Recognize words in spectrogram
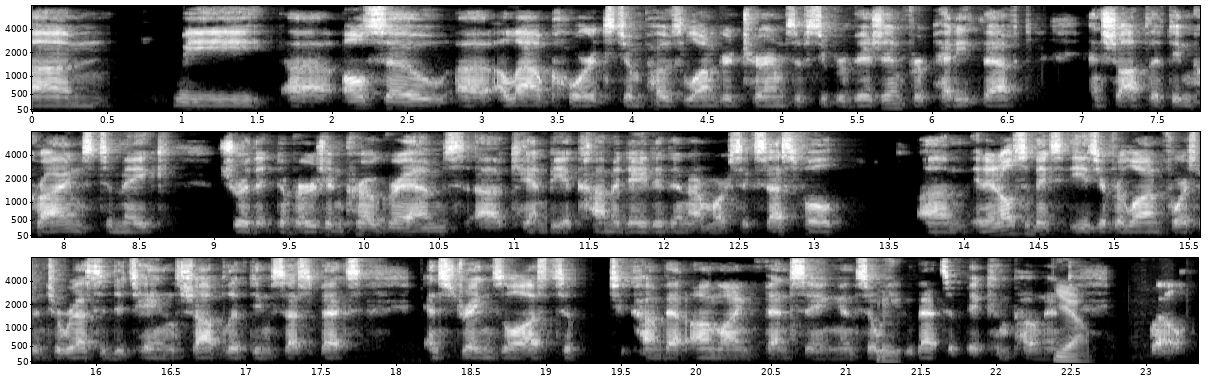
Um, we uh, also uh, allow courts to impose longer terms of supervision for petty theft and shoplifting crimes to make sure that diversion programs uh, can be accommodated and are more successful. Um, and it also makes it easier for law enforcement to arrest and detain shoplifting suspects and strings laws to, to combat online fencing. And so we, that's a big component. Yeah. Well,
